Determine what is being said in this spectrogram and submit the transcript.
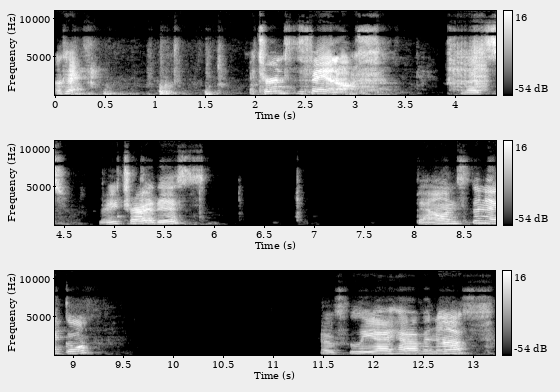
Okay, I turned the fan off. Let's retry this. Balance the nickel. Hopefully I have enough.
